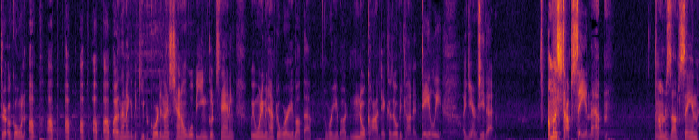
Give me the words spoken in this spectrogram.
they're going up, up, up, up, up, up, and then I can keep recording. And this channel will be in good standing. We won't even have to worry about that. Worry about no content because it'll be content daily. I guarantee that. I'm gonna stop saying that. I'm gonna stop saying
